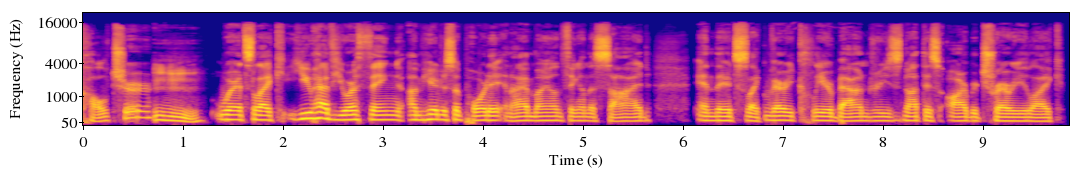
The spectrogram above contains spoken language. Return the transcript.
culture Mhm. where it's like you have your thing, I'm here to support it, and I have my own thing on the side. And it's like very clear boundaries, not this arbitrary, like,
